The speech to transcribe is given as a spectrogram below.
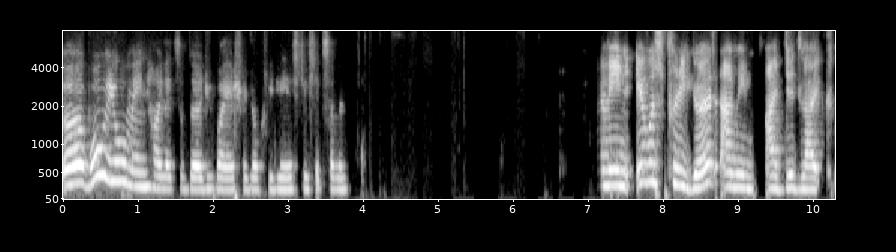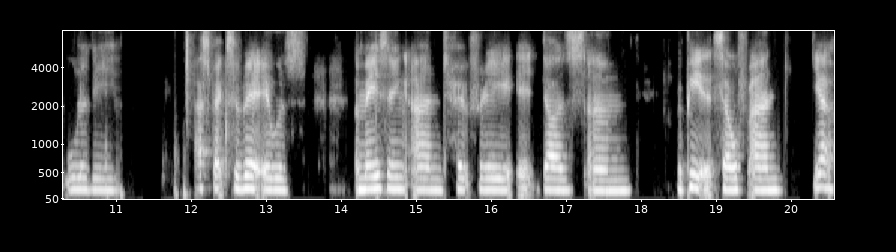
uh, what were your main highlights of the Dubai Airshow Geography Genius 267? I mean, it was pretty good. I mean, I did like all of the aspects of it. It was amazing, and hopefully, it does um, repeat itself. And yeah.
